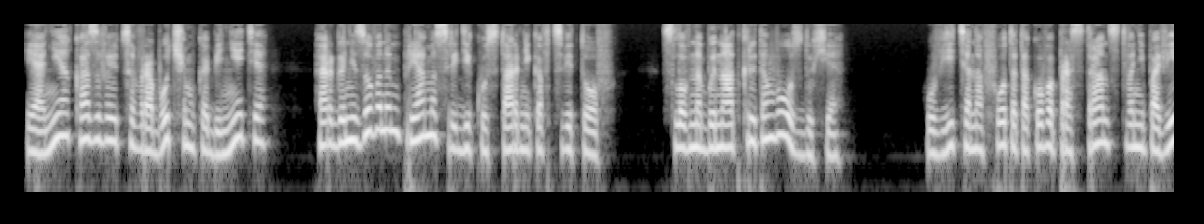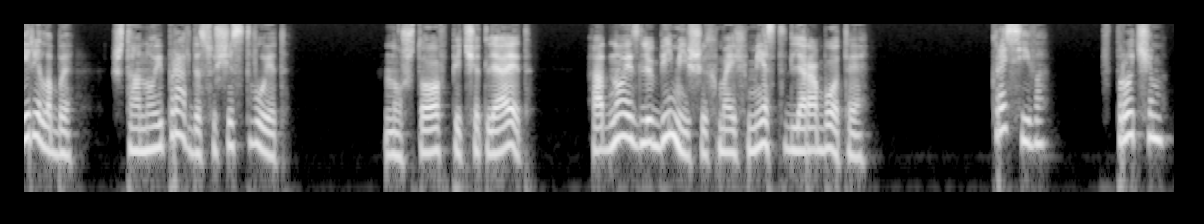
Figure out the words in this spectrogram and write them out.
и они оказываются в рабочем кабинете, организованном прямо среди кустарников цветов, словно бы на открытом воздухе. Увидя на фото такого пространства, не поверила бы, что оно и правда существует. «Ну что, впечатляет? Одно из любимейших моих мест для работы». «Красиво. Впрочем,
